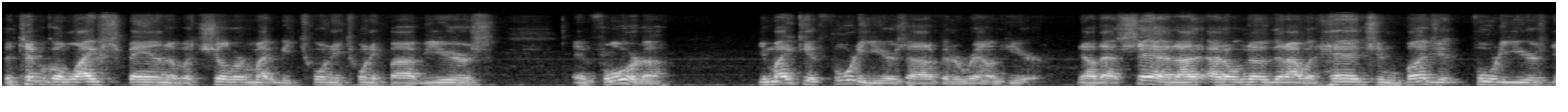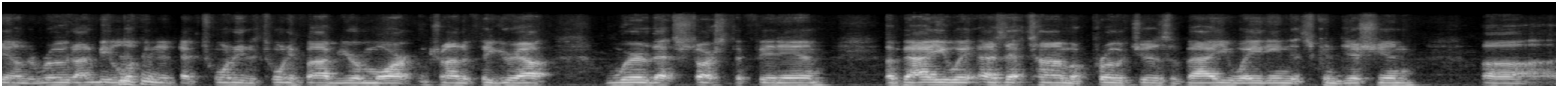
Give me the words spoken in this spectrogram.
the typical lifespan of a chiller might be 20, 25 years in Florida, you might get 40 years out of it around here. Now that said, I, I, don't know that I would hedge and budget 40 years down the road. I'd be looking at that 20 to 25 year mark and trying to figure out where that starts to fit in. Evaluate as that time approaches, evaluating its condition uh,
